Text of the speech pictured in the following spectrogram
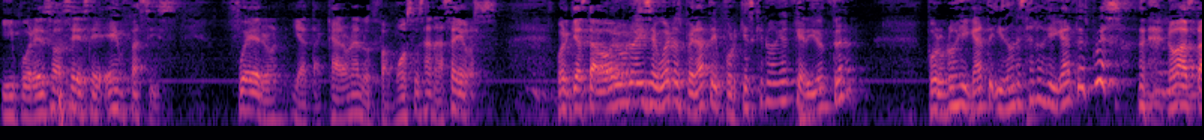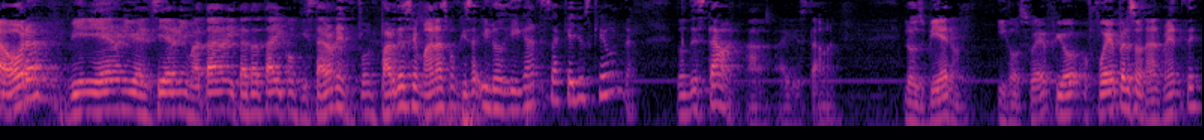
Y por eso hace ese énfasis fueron y atacaron a los famosos anaseos. Porque hasta ahora uno dice, bueno, espérate, ¿por qué es que no habían querido entrar? Por unos gigantes. ¿Y dónde están los gigantes, pues? no, hasta ahora vinieron y vencieron y mataron y ta, ta, ta, y conquistaron en un par de semanas, conquistaron. ¿Y los gigantes aquellos qué onda? ¿Dónde estaban? Ah, ahí estaban. Los vieron. Y Josué fue, fue personalmente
